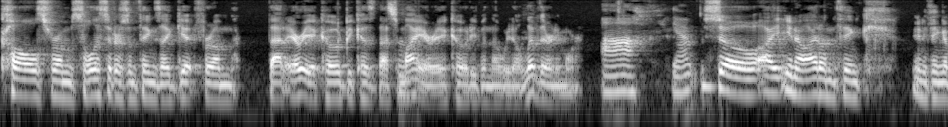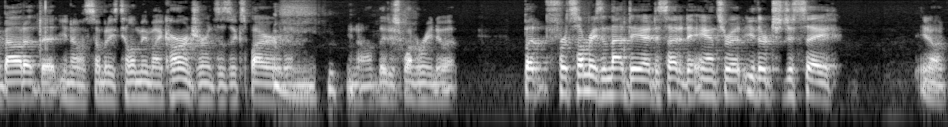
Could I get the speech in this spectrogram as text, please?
calls from solicitors and things I get from that area code because that's my area code, even though we don't live there anymore. Ah, yeah. So I, you know, I don't think anything about it that you know somebody's telling me my car insurance is expired and you know they just want to renew it but for some reason that day i decided to answer it either to just say you know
